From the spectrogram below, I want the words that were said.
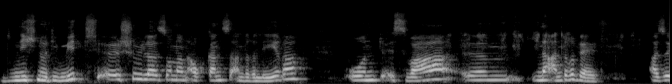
Nicht nur die Mitschüler, sondern auch ganz andere Lehrer. Und es war ähm, eine andere Welt. Also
